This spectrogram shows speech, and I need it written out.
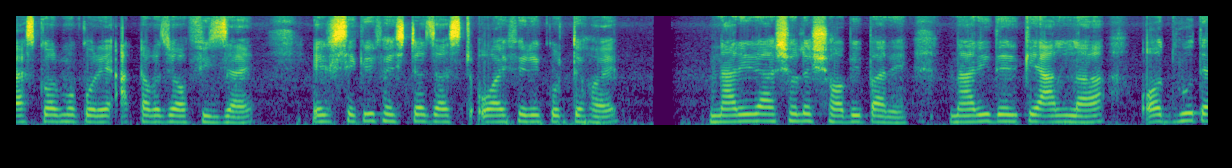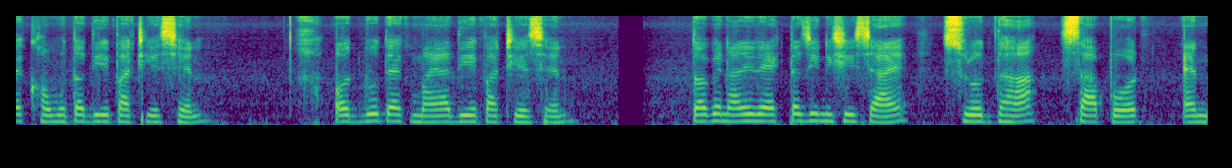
কাজকর্ম করে আটটা বাজে অফিস যায়। এর স্যাক্রিফাইসটা জাস্ট ওয়াইফেরই করতে হয়। নারীরা আসলে সবই পারে। নারীদেরকে আল্লাহ অদ্ভুত এক ক্ষমতা দিয়ে পাঠিয়েছেন, অদ্ভুত এক মায়া দিয়ে পাঠিয়েছেন। তবে নারীরা একটা জিনিসই চায়, শ্রদ্ধা, সাপোর্ট অ্যান্ড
